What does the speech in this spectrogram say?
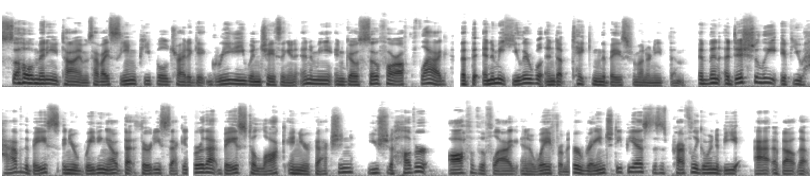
So many times have I seen people try to get greedy when chasing an enemy and go so far off the flag that the enemy healer will end up taking the base from underneath them. And then additionally, if you have the base and you're waiting out that 30 seconds for that base to lock in your faction, you should hover off of the flag and away from it. For range DPS, this is preferably going to be at about that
